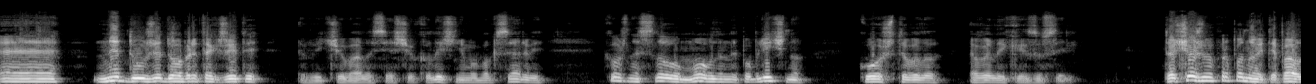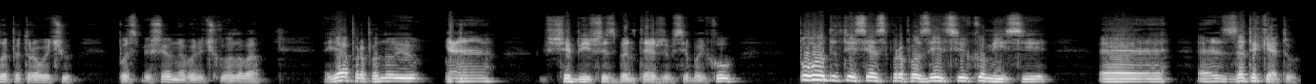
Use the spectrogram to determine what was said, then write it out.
Е, Не дуже добре так жити. Відчувалося, що колишньому боксерові кожне слово, мовлене публічно, коштувало великих зусиль. То що ж ви пропонуєте, Павле Петровичу? поспішив на виручку голова. Я пропоную, ще більше збентежився Бойков, погодитися з пропозицією комісії е, е, з етикету.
